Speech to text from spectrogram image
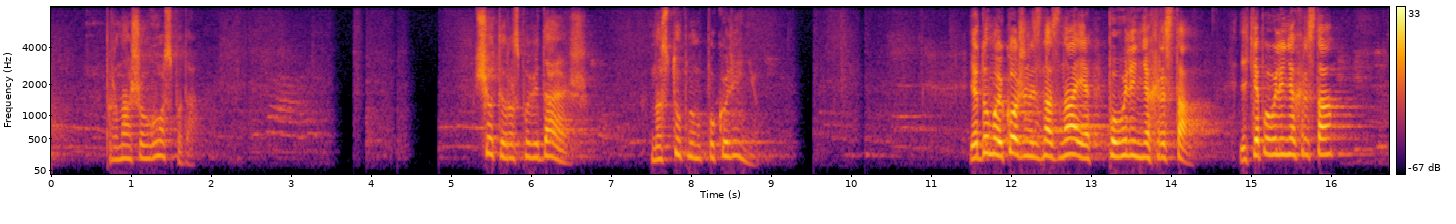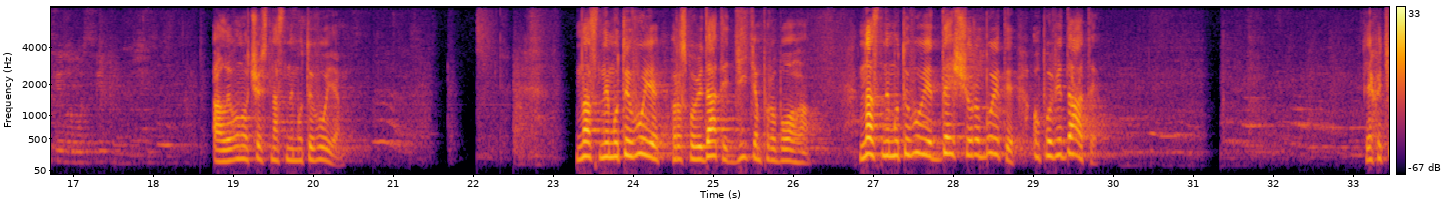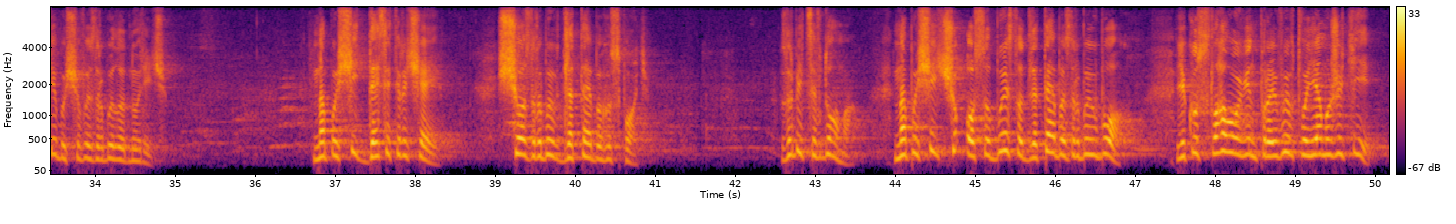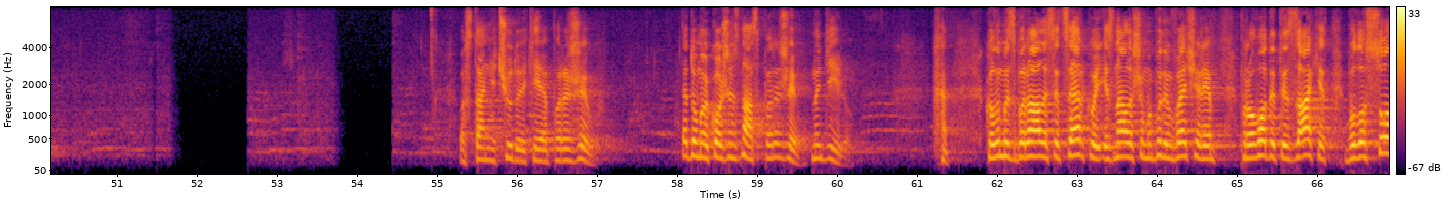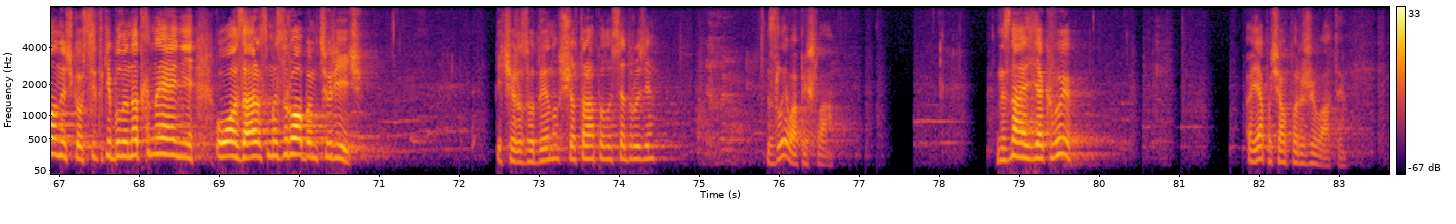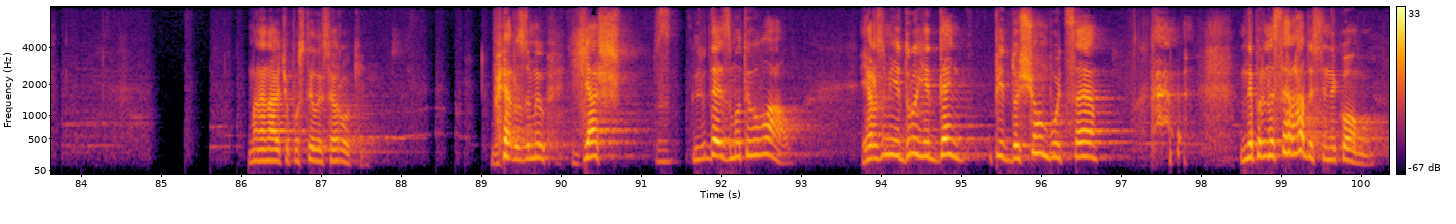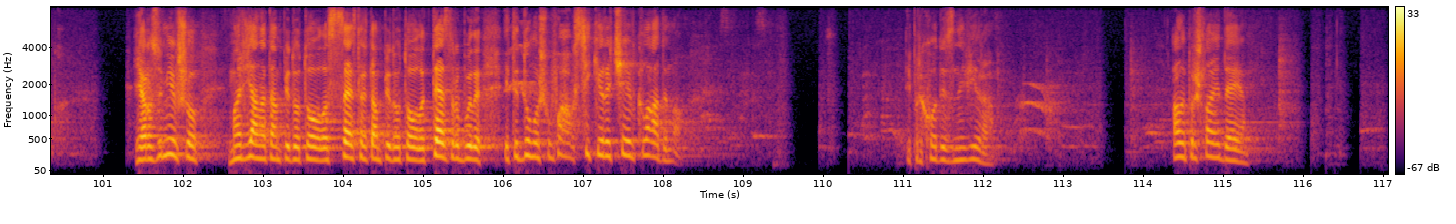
про нашого Господа? Що ти розповідаєш наступному поколінню? Я думаю, кожен із нас знає повеління Христа. Яке повеління Христа? Але воно щось нас не мотивує. Нас не мотивує розповідати дітям про Бога. Нас не мотивує дещо робити, оповідати. Я хотів би, щоб ви зробили одну річ. Напишіть 10 речей, що зробив для тебе Господь. Зробіть це вдома. Напишіть, що особисто для тебе зробив Бог, яку славу Він проявив в твоєму житті. Останнє чудо, яке я пережив. Я думаю, кожен з нас пережив неділю. Коли ми збиралися церквою і знали, що ми будемо ввечері проводити захід, було сонечко, всі такі були натхнені. О, зараз ми зробимо цю річ. І через годину що трапилося, друзі? Злива пішла. Не знаю, як ви, а я почав переживати. Мене навіть опустилися руки. Бо я розумів, я ж людей змотивував. Я розумію, другий день під дощом будь це не принесе радості нікому. Я розумів, що Мар'яна там підготовила, сестри там підготовили, те зробили. І ти думаєш, вау, стільки речей вкладено. І приходить зневіра. Але прийшла ідея.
